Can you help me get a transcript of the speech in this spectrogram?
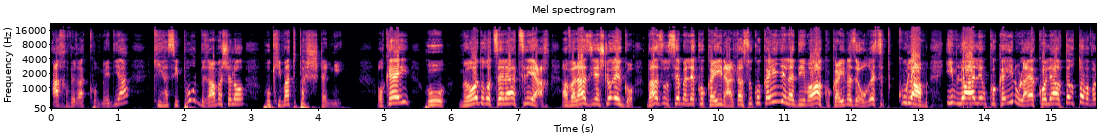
אך ורק קומדיה, כי הסיפור דרמה שלו הוא כמעט פשטני. אוקיי? הוא מאוד רוצה להצליח, אבל אז יש לו אגו, ואז הוא עושה מלא קוקאין, אל תעשו קוקאין ילדים, או הקוקאין הזה הורס את כולם. אם לא היה להם קוקאין אולי הכל היה יותר טוב, אבל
